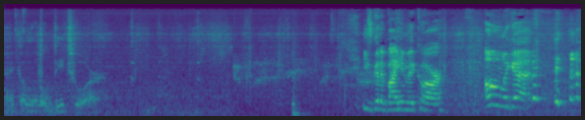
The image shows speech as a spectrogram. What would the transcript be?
take a little detour? He's gonna buy him a car. Oh my god.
